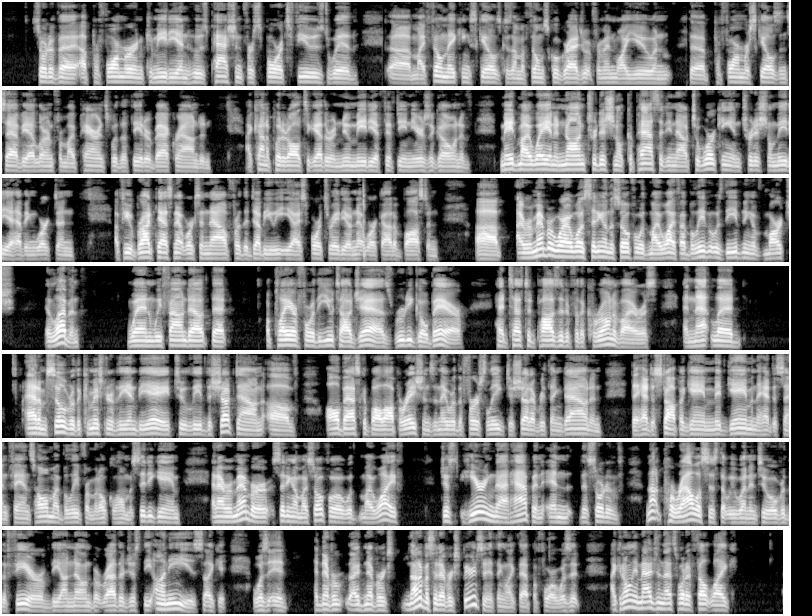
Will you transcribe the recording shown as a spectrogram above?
sort of a, a performer and comedian whose passion for sports fused with uh, my filmmaking skills because I'm a film school graduate from NYU and the performer skills and savvy I learned from my parents with a theater background and I kind of put it all together in new media 15 years ago and have made my way in a non traditional capacity now to working in traditional media, having worked in a few broadcast networks and now for the WEEI Sports Radio Network out of Boston. Uh, I remember where I was sitting on the sofa with my wife. I believe it was the evening of March 11th when we found out that a player for the Utah Jazz, Rudy Gobert, had tested positive for the coronavirus, and that led Adam Silver, the commissioner of the NBA, to lead the shutdown of all basketball operations. And they were the first league to shut everything down. And they had to stop a game mid game and they had to send fans home, I believe, from an Oklahoma City game. And I remember sitting on my sofa with my wife, just hearing that happen and the sort of not paralysis that we went into over the fear of the unknown, but rather just the unease. Like it was it had never, I'd never, none of us had ever experienced anything like that before. Was it, I can only imagine that's what it felt like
